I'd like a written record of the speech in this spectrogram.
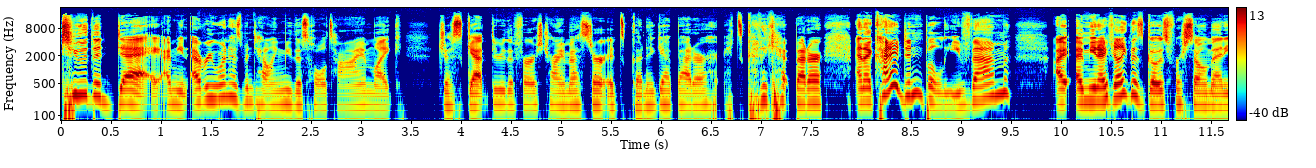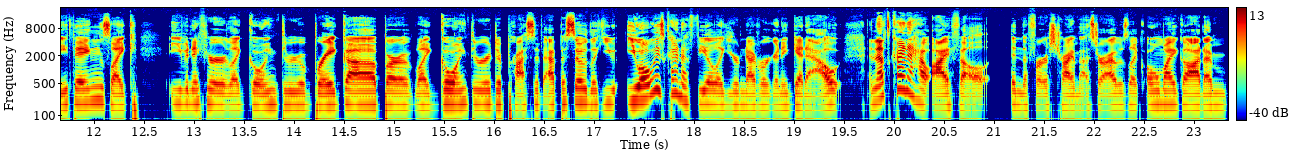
to the day, I mean, everyone has been telling me this whole time, like, just get through the first trimester. It's going to get better. It's going to get better. And I kind of didn't believe them. I, I mean, I feel like this goes for so many things. Like, even if you're like going through a breakup or like going through a depressive episode, like you, you always kind of feel like you're never going to get out. And that's kind of how I felt in the first trimester. I was like, oh my God, I'm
